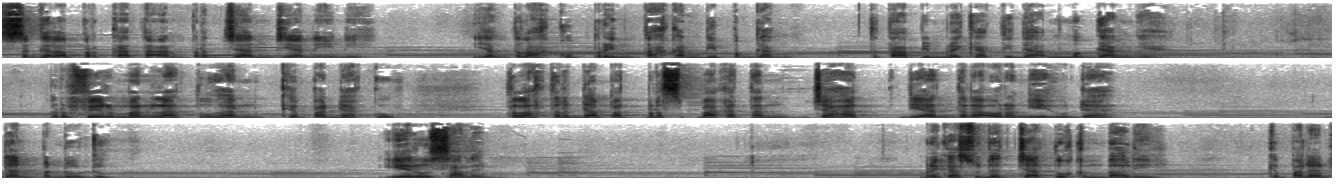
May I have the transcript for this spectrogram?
segala perkataan perjanjian ini yang telah kuperintahkan dipegang, tetapi mereka tidak memegangnya. Berfirmanlah Tuhan kepadaku, telah terdapat persepakatan jahat di antara orang Yehuda dan penduduk Yerusalem. Mereka sudah jatuh kembali kepada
